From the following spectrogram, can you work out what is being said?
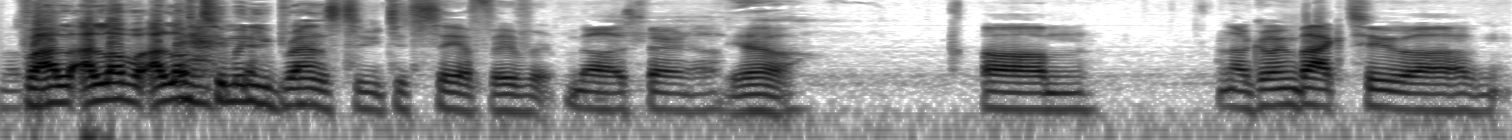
But I, I love I love too many brands to to say a favorite. No, it's fair enough. Yeah. Um, now going back to um,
